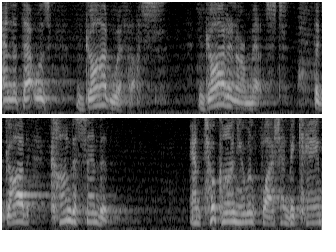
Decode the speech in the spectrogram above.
And that that was God with us, God in our midst, that God condescended and took on human flesh and became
